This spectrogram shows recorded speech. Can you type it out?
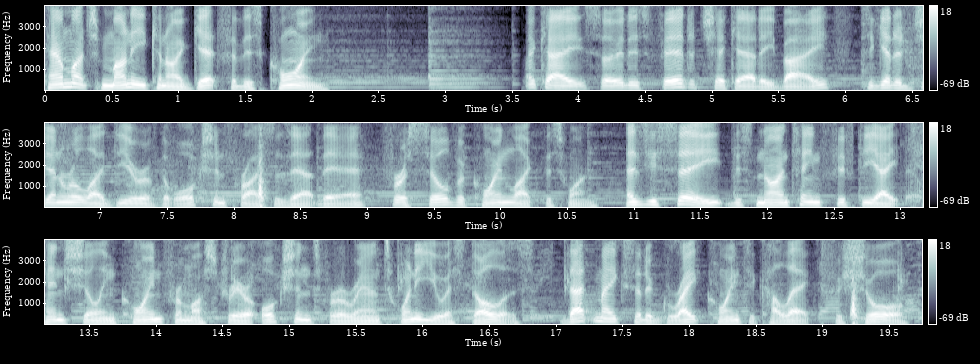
How much money can I get for this coin? Okay, so it is fair to check out eBay to get a general idea of the auction prices out there for a silver coin like this one. As you see, this 1958 10 shilling coin from Austria auctions for around 20 US dollars. That makes it a great coin to collect for sure.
